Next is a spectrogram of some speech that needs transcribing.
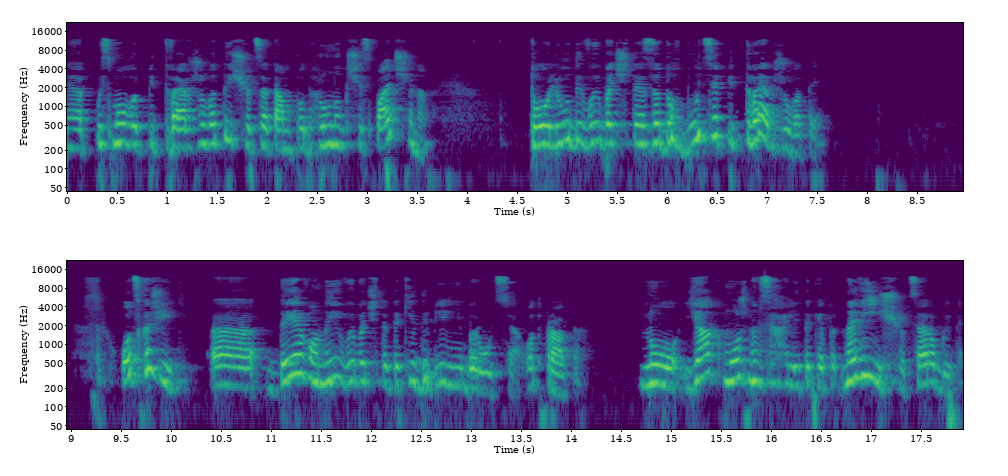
е, письмово підтверджувати, що це там подарунок чи спадщина? То люди, вибачте, задовбуться підтверджувати. От скажіть, е, де вони, вибачте, такі дебільні беруться? От правда. Ну, як можна взагалі таке навіщо це робити?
